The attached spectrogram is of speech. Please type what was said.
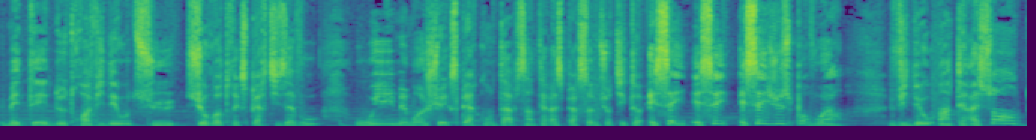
Mettez deux, trois vidéos dessus sur votre expertise à vous. Oui, mais moi je suis expert comptable, ça intéresse personne sur TikTok. Essaye, essaye, essaye juste pour voir. Vidéo intéressante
